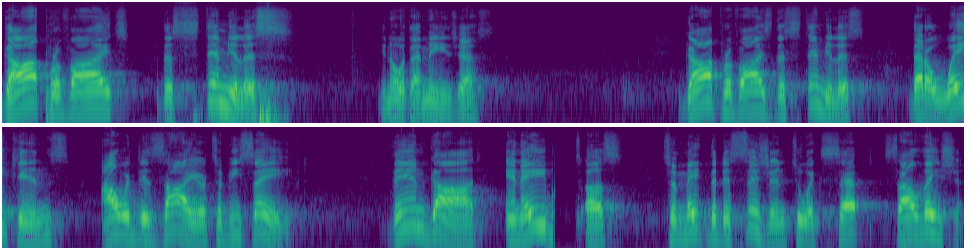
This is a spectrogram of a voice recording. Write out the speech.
God provides the stimulus. You know what that means, yes? God provides the stimulus that awakens our desire to be saved. Then God enables us to make the decision to accept salvation.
